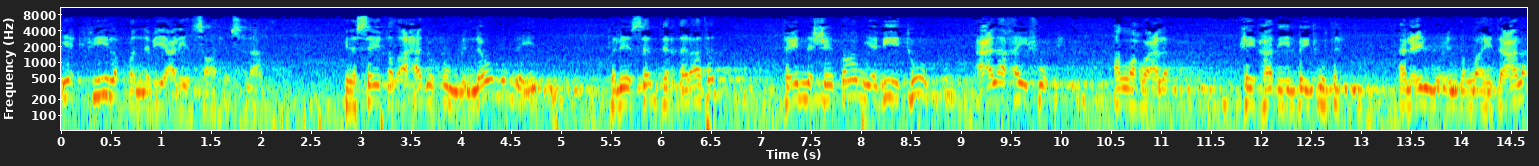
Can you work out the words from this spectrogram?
يكفي لفظ النبي عليه الصلاة والسلام. إذا استيقظ أحدكم من نوم الليل فليستنثر ثلاثا فإن الشيطان يبيت على خيشومه الله أعلم كيف هذه البيتوتة. العلم عند الله تعالى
